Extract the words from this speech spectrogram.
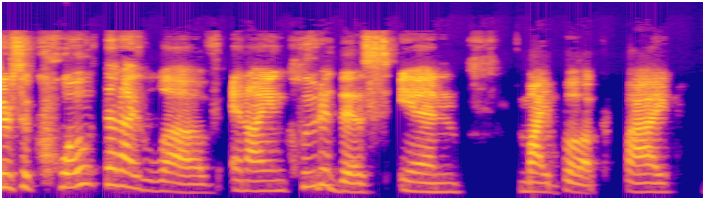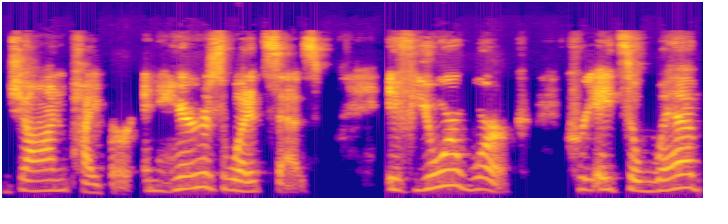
There's a quote that I love, and I included this in my book by John Piper. And here's what it says If your work creates a web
